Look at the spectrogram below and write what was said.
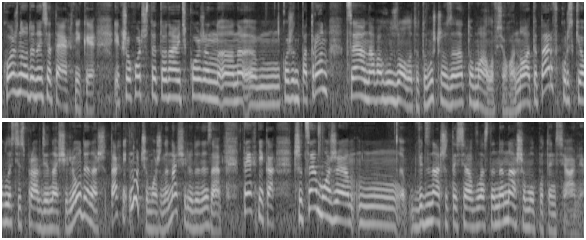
кожна одиниця техніки, якщо хочете, то навіть кожен, е, ем, кожен патрон це на вагу золота, тому що занадто мало всього. Ну а тепер в Курській області справді наші люди, наша техніка, ну чи може не наші люди, не знаю. Техніка, чи це може м, відзначитися власне на нашому потенціалі?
